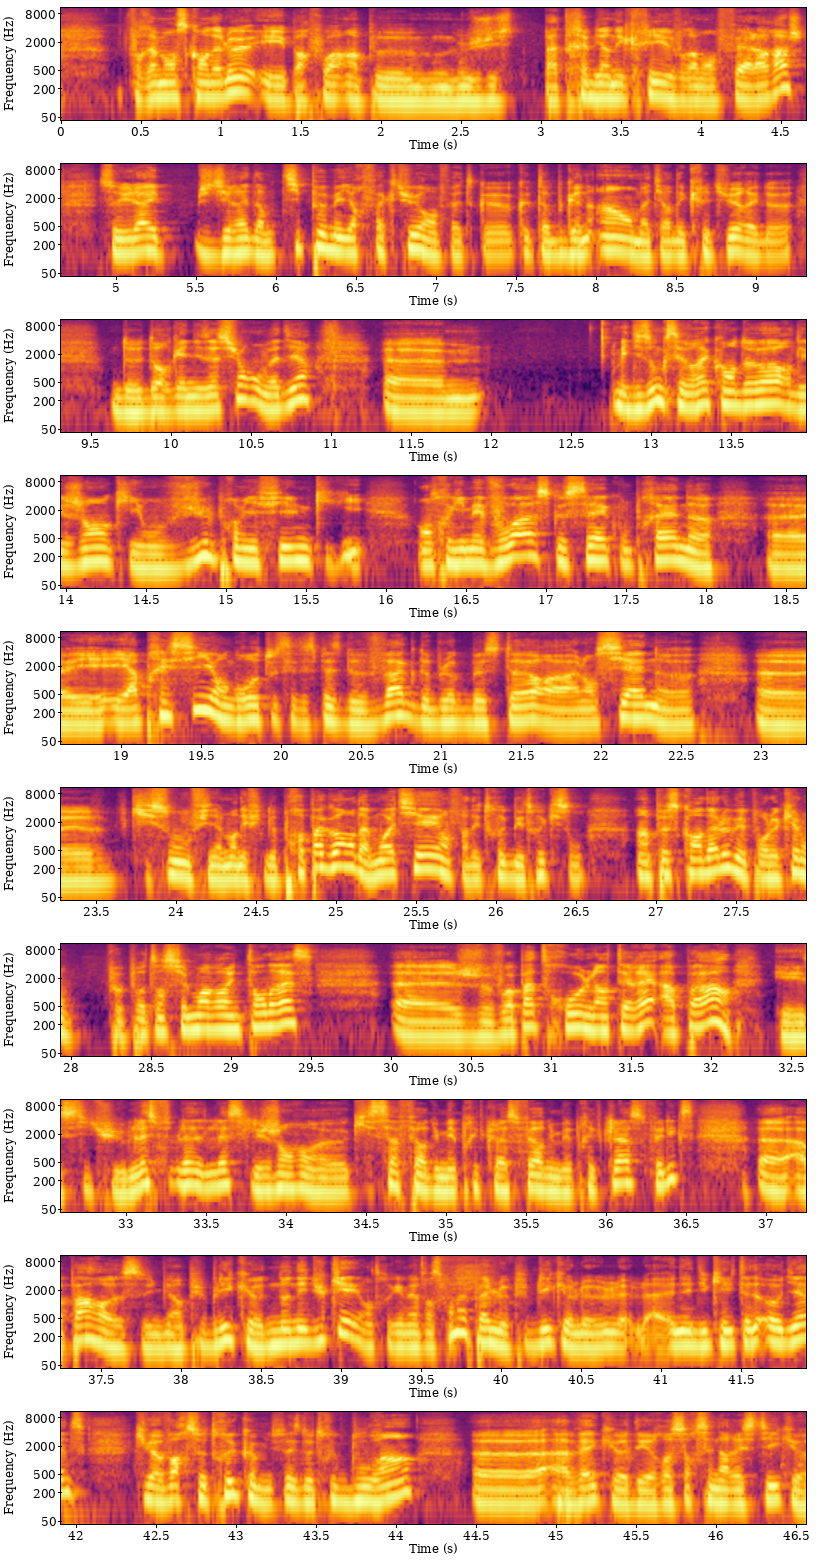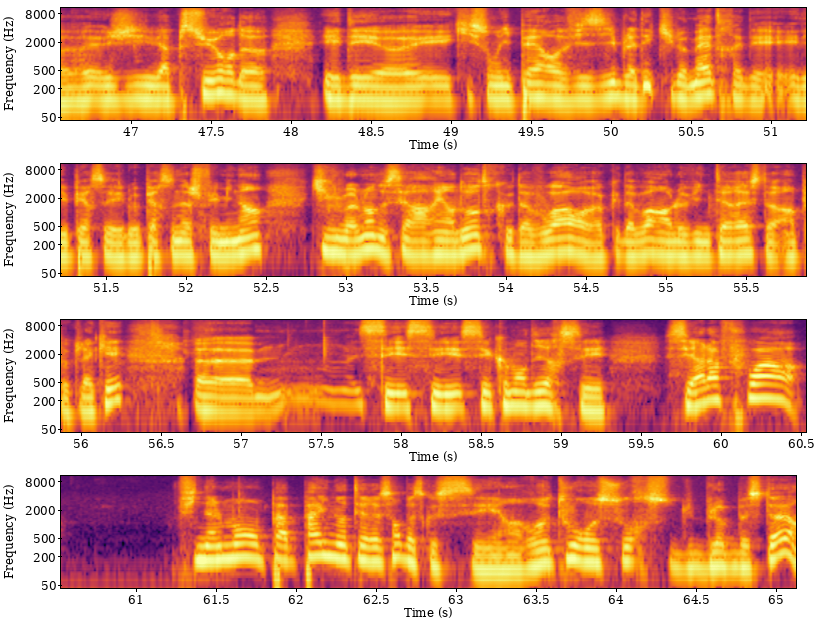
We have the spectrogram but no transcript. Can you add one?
vraiment scandaleux et parfois un peu mm, juste pas très bien écrit, vraiment fait à l'arrache. Celui-là est, je dirais, d'un petit peu meilleure facture en fait que, que Top Gun 1 en matière d'écriture et de- d'organisation, on va dire. Euh, mais disons que c'est vrai qu'en dehors des gens qui ont vu le premier film, qui, entre guillemets voient ce que c'est, comprennent euh, et, et apprécient en gros toute cette espèce de vague de blockbusters à l'ancienne, euh, euh, qui sont finalement des films de propagande à moitié, enfin des trucs, des trucs qui sont un peu scandaleux, mais pour lesquels on peut potentiellement avoir une tendresse. Euh, je vois pas trop l'intérêt à part, et si tu laisses, les gens euh, qui savent faire du mépris de classe faire du mépris de classe, Félix, euh, à part c'est un public non éduqué, entre guillemets, enfin ce qu'on appelle le public, la uneducated audience, qui va voir ce truc comme une espèce de truc bourrin, avec des ressorts scénaristiques absurdes et, des, qui sont hyper visibles à des kilomètres, et, des, le personnage féminin qui globalement ne sert à rien d'autre que d'avoir un love interest un peu claqué. C'est comment dire, c'est c'est la fois finalement pas, pas inintéressant parce que c'est un retour aux sources du blockbuster,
